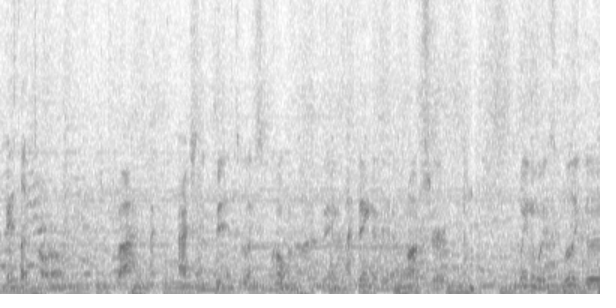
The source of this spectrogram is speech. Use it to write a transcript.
It tastes like taro, but I, I actually bit into like some coconut. I think. I think I did. I'm not sure. But anyways, it's really good.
